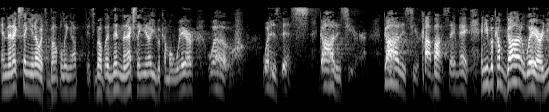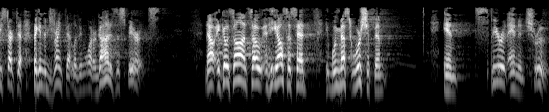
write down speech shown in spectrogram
And the next thing you know, it's bubbling up. It's bubbling. And then the next thing you know, you become aware. Whoa, what is this? God is here. God is here. Kaba me. And you become God aware and you start to begin to drink that living water. God is the Spirit. Now it goes on. So he also said we must worship Him in spirit and in truth.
